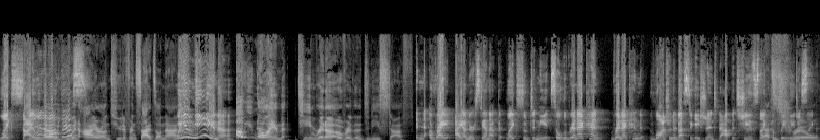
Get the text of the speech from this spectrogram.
like silent you know, about this? you and I are on two different sides on that. What do you mean? oh, you know I am Team Rinna over the Denise stuff. N- uh, Right, I understand that, but like, so Denise, so Rinna can Rinna can launch an investigation into that, but she's like That's completely just like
